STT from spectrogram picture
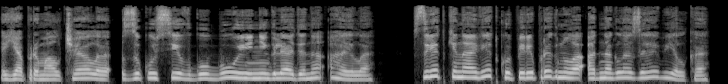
Я промолчала, закусив губу и не глядя на Айла. С ветки на ветку перепрыгнула одноглазая белка.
